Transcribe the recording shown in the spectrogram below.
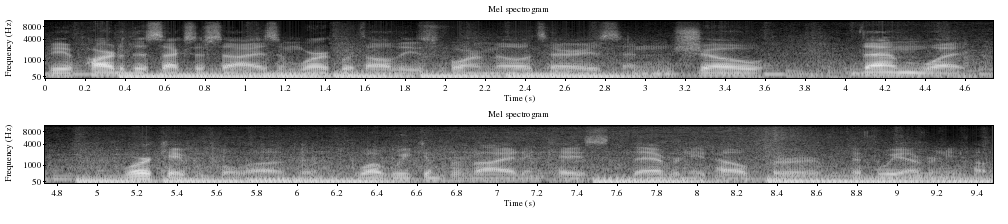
be a part of this exercise and work with all these foreign militaries and show them what we're capable of and what we can provide in case they ever need help or if we ever need help.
